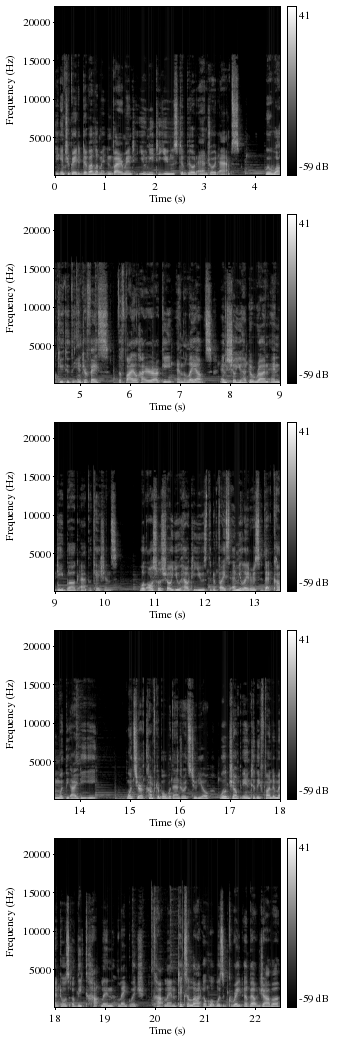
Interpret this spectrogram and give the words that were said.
the integrated development environment you need to use to build Android apps. We'll walk you through the interface, the file hierarchy, and the layouts, and show you how to run and debug applications. We'll also show you how to use the device emulators that come with the IDE. Once you're comfortable with Android Studio, we'll jump into the fundamentals of the Kotlin language. Kotlin takes a lot of what was great about Java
